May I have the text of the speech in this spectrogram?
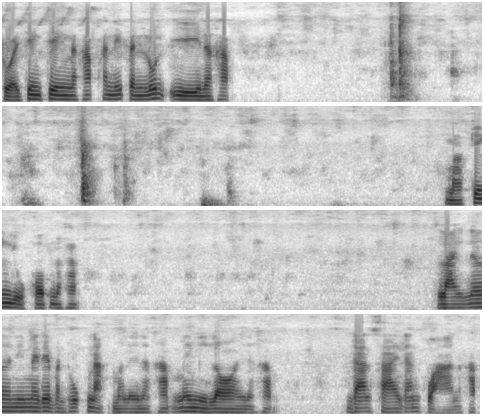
สวยจริง ๆ นะครับ คันนี้เป็นรุ่น E นะครับ มาร์กิ้งอยู่ครบนะครับ ไลเนอร์นี่ไม่ได้บรรทุกหนักมาเลยนะครับ ไม่มีรอยนะครับ ด้านซ้ายด้านขวานะครับ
